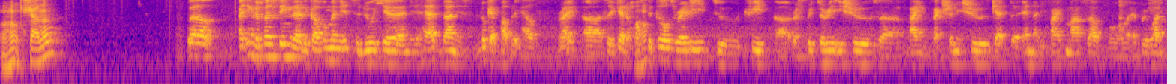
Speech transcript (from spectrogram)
Uh-huh. Shannon? Well, I think the first thing that the government needs to do here, and it has done, is look at public health, right? Uh, so you get the uh-huh. hospitals ready to treat uh, respiratory issues, uh, eye infection issues, get the N95 masks out for everyone.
